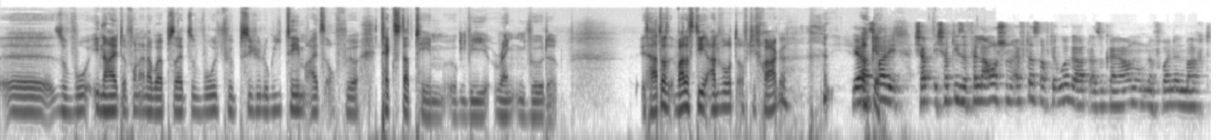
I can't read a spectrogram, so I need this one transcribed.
äh, sowohl Inhalte von einer Website sowohl für Psychologie-Themen als auch für Texter-Themen irgendwie ranken würde. Hat das, war das die Antwort auf die Frage? Ja, okay. das war die. Ich habe ich hab diese Fälle auch schon öfters auf der Uhr gehabt. Also keine Ahnung, eine Freundin macht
